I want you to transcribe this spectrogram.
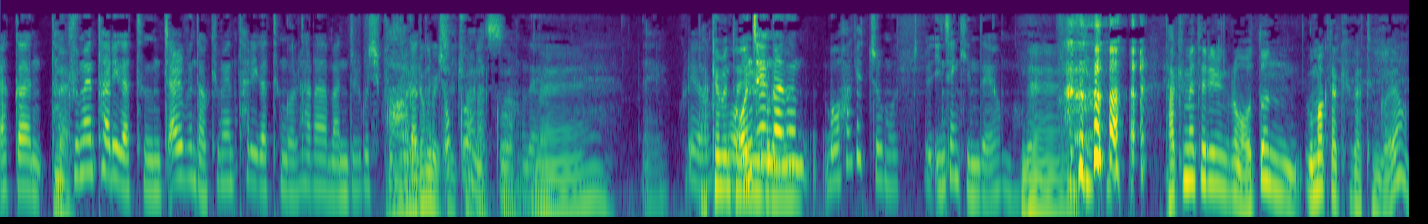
약간 네. 다큐멘터리 같은 짧은 다큐멘터리 같은 걸 하나 만들고 싶은 아, 생각도 조금. 있고 네. 네. 네, 그래요. 다큐멘터리는 뭐 언젠가는 뭐 하겠죠. 뭐 인생 긴데요. 뭐. 네. 다큐멘터리는 그럼 어떤 음악 다큐 같은 거요?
